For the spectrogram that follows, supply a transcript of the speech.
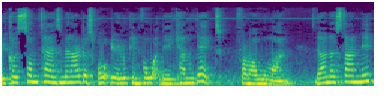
because sometimes men are just out there looking for what they can get from a woman. You understand me?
